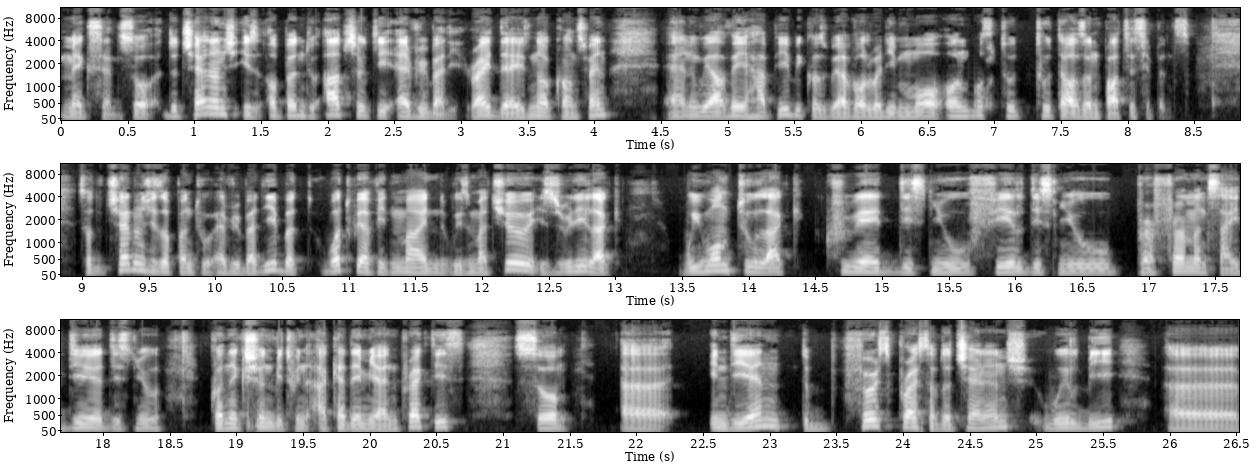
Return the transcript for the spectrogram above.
makes sense. So the challenge is open to absolutely everybody right? There is no constraint. And we are very happy because we have already more almost 2000 participants. So the challenge is open to everybody. But what we have in mind with mathieu is really like we want to like create this new field, this new performance idea, this new connection between academia and practice. So uh, in the end, the first prize of the challenge will be uh,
